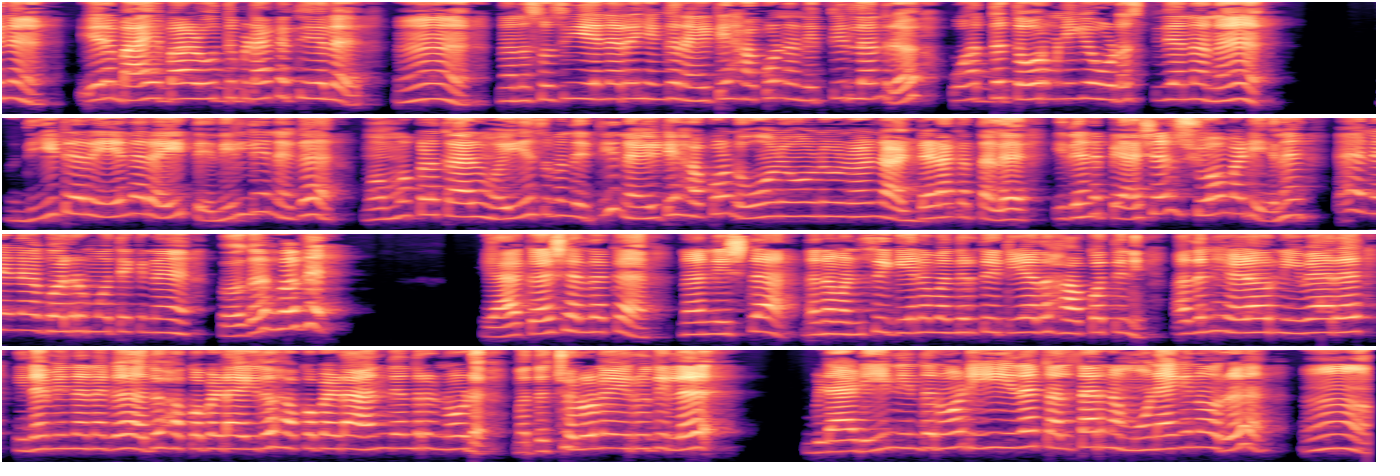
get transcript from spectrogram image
ಏನ? ಏನ ಬಾಯಿ ಬಾಳ ಉದ್ದ ಬಿಡಾಕತಿಯಲ್ಲ ಹ್ಮ್, ನನ್ನ ಸೊಸಿ ಏನಾರ ಹಿಂಗ ನೈಟಿ ಹಾಕೊಂಡು ನಿಂತಿಲ್ಲ ಅಂದ್ರ ಒದ್ದ ತವ್ರ ಮನೆಗೆ ಓಡಿಸ್ತಿದ್ದೆ ನಾನು? ದೀಟರ ಏನಾರ ಐತೆ, ನಿಲ್ಲಿನಗ? ಮೊಮ್ಮಕ್ಕಳ ಕಾರಣ ವಯಸ್ಸು ಬಂದೈತಿ, ನೈಟಿ ಹಾಕೊಂಡು ಓಣಿ ಓಣಿ ಓಣಿ ಅಡ್ಡಾಡಕತ್ತಾಳೆ ಇದೇನ ಫ್ಯಾಷನ್ ಶೋ ಮಾಡಿ ಏನ? ನಿನ್ನ ಗೊಲ್ರ ಮೂತಕಿನ? ಹೋಗ ಹೋಗ. ಯಾಕ ಶರ್ದಕ ನನ್ನ ಇಷ್ಟ, ನನ್ನ ಮನಸ್ಸಿಗೆ ಏನು ಬಂದಿರ್ತೈತಿ ಅದು ಹಾಕೋತೀನಿ. ಅದನ್ನ ಹೇಳೋರು ನೀವ್ಯಾರ? ಇನ್ನೊಮ್ಮೆ ನನಗ ಅದು ಹಾಕೋಬೇಡ, ಇದು ಹಾಕೋಬೇಡ ಅಂದಂದ್ರ ನೋಡ, ಮತ್ತೆ ಚಲೋನೇ ಇರುದಿಲ್ಲ. ಬಿಡಾಡಿ, ನಿಂದ ನೋಡಿ ಇದ ಕಲ್ತಾರ ನಮ್ಮ ಓಣ್ಯಾಗಿನವ್ರು ಹ್ಮ್,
